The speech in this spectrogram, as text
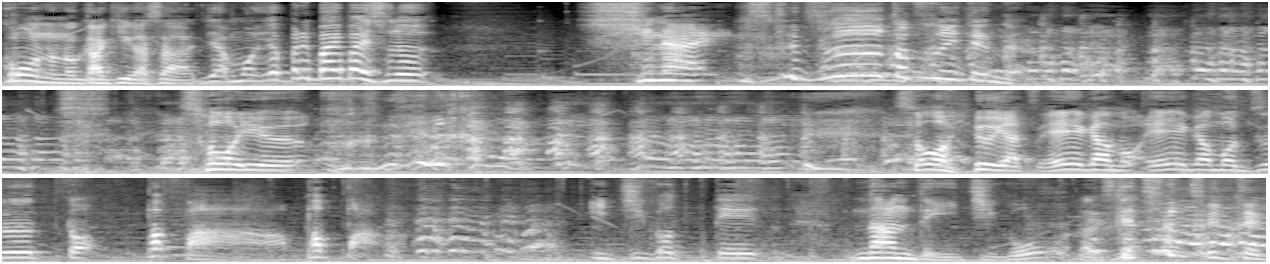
河野のガキがさ、じゃあもうやっぱりバイバイする。しない。ずーっと続いてんだよ。そういう そういうやつ。映画も、映画もずーっと、パパー、パパー。いちごって、なんでいちごなんてずっと言ってんだよ。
